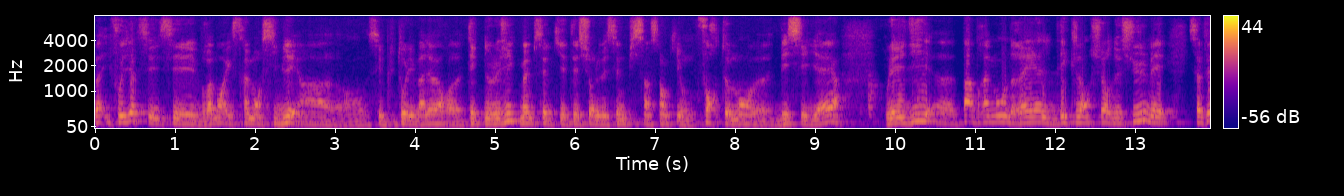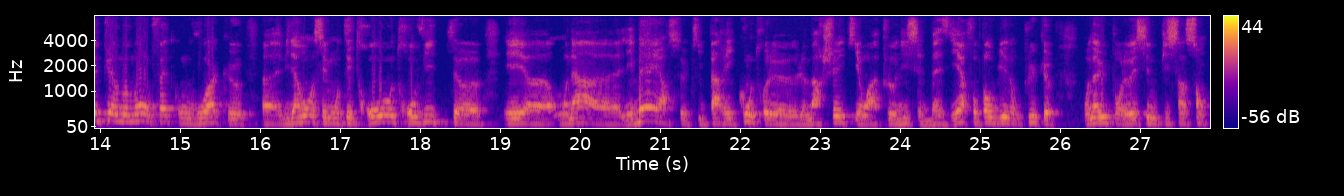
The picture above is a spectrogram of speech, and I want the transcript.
Bah, il faut dire que c'est vraiment extrêmement ciblé. Hein. C'est plutôt les valeurs euh, technologiques, même celles qui étaient sur le S&P 500 qui ont fortement euh, baissé hier. Vous l'avez dit, euh, pas vraiment de réel déclencheur dessus, mais ça fait depuis un moment en fait qu'on voit que évidemment c'est monté trop, trop vite, et on a les bears, ceux qui parient contre le, le marché, qui ont applaudi cette baisse d'hier. Faut pas oublier non plus que on a eu pour le S&P 500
